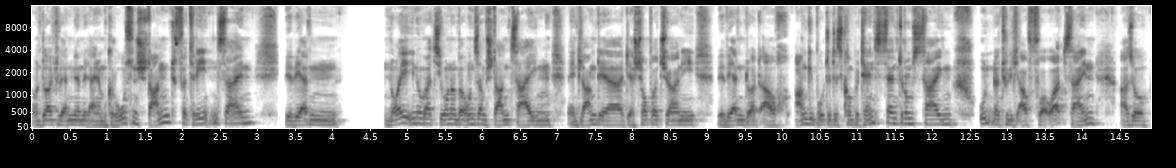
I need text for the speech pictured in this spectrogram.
Und dort werden wir mit einem großen Stand vertreten sein. Wir werden neue Innovationen bei uns am Stand zeigen, entlang der, der Shopper Journey. Wir werden dort auch Angebote des Kompetenzzentrums zeigen und natürlich auch vor Ort sein. Also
